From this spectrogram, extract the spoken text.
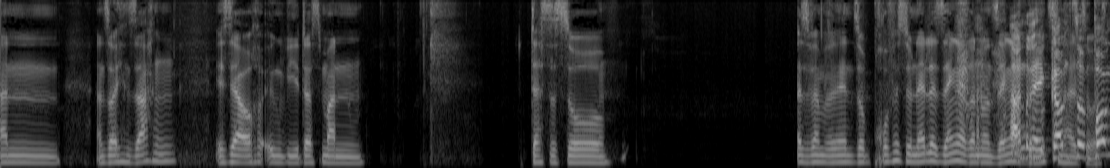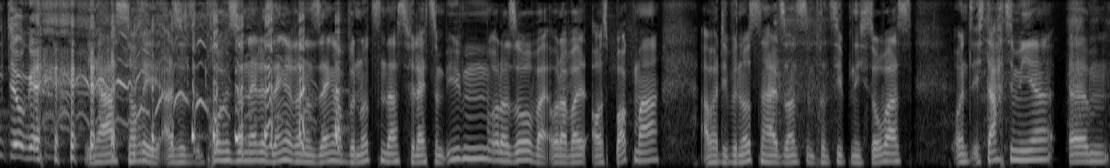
an, an solchen Sachen ist ja auch irgendwie, dass man, dass es so, also wenn wir wenn so professionelle Sängerinnen und Sänger André, komm halt zum so, Punkt, Junge. ja, sorry. Also professionelle Sängerinnen und Sänger benutzen das vielleicht zum Üben oder so, weil, oder weil aus Bock mal, aber die benutzen halt sonst im Prinzip nicht sowas. Und ich dachte mir, ähm,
